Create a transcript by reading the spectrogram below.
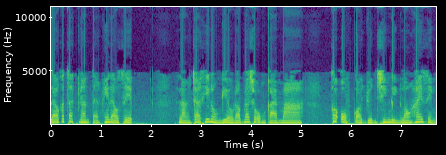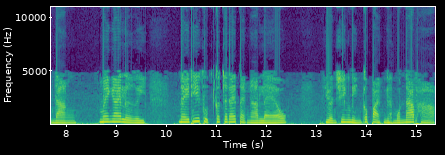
แล้วก็จัดงานแต่งให้แล้วเสร็จ หลังจากที่หลงเกี่ยวรับราชองค์การมา ก็อบกอดหยวนชิงหลิงร้องไห้เสียงดัง ไม่ง่ายเลย ในที่สุดก็จะได้แต่งงานแล้ว หยวนชิงหลิงก็ปาดเหงื่อบนหน้าผาก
